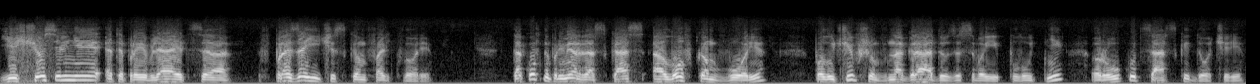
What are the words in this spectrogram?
Еще сильнее это проявляется в прозаическом фольклоре. Таков, например, рассказ о ловком воре, получившем в награду за свои плутни руку царской дочери.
